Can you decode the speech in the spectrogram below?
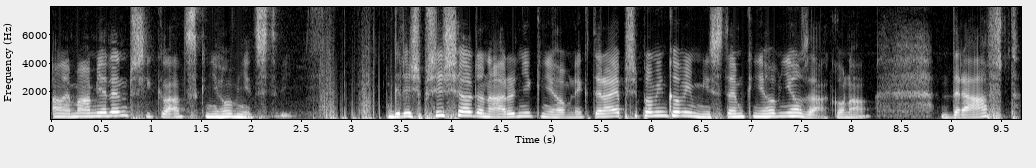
ale mám jeden příklad z knihovnictví. Když přišel do Národní knihovny, která je připomínkovým místem knihovního zákona, draft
